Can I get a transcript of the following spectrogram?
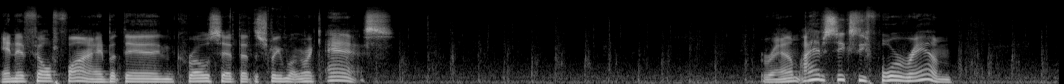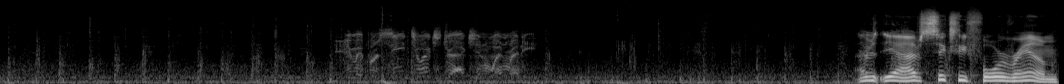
and it felt fine, but then Crow said that the stream looked like ass. RAM? I have 64 RAM. You may proceed to extraction when ready. I have, yeah, I have 64 RAM.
